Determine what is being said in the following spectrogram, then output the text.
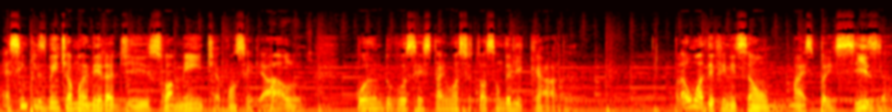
É simplesmente a maneira de sua mente aconselhá-lo quando você está em uma situação delicada. Para uma definição mais precisa,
